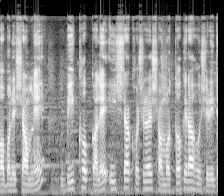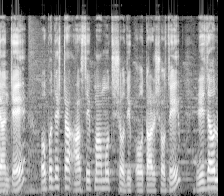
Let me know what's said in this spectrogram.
ভবনের সামনে বিক্ষোভকালে ইশরাক হোসেনের সমর্থকেরা হুঁশিয়ারি দেন যে, উপদেষ্টা আসিফ মাহমুদ সজীব ও তার সচিব রেজাউল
